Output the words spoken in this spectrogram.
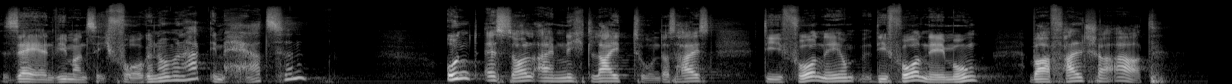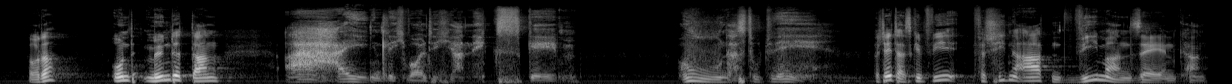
säen, wie man sich vorgenommen hat, im Herzen. Und es soll einem nicht leid tun. Das heißt, die, Vornehm, die Vornehmung war falscher Art, oder? Und mündet dann, ah, eigentlich wollte ich ja nichts geben. Uh, das tut weh. Versteht ihr? Es gibt wie verschiedene Arten, wie man säen kann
